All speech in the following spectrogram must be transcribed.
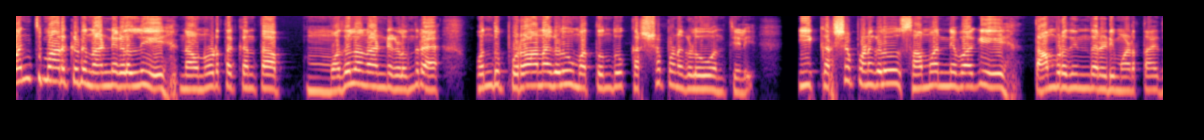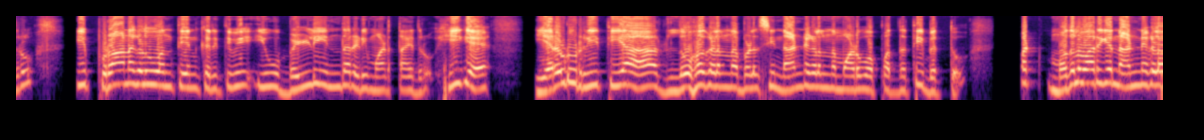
ಪಂಚ್ ಮಾರ್ಕಡ್ ನಾಣ್ಯಗಳಲ್ಲಿ ನಾವು ನೋಡ್ತಕ್ಕಂಥ ಮೊದಲ ನಾಣ್ಯಗಳು ಅಂದ್ರೆ ಒಂದು ಪುರಾಣಗಳು ಮತ್ತೊಂದು ಕರ್ಷಪಣಗಳು ಅಂತೇಳಿ. ಈ ಕರ್ಷಪಣಗಳು ಸಾಮಾನ್ಯವಾಗಿ ತಾಮ್ರದಿಂದ ರೆಡಿ ಮಾಡ್ತಾ ಇದ್ರು. ಈ ಪುರಾಣಗಳು ಅಂತ ಏನ್ ಕರಿತೀವಿ? ಇವು ಬೆಳ್ಳಿಯಿಂದ ರೆಡಿ ಮಾಡ್ತಾ ಇದ್ರು. ಹೀಗೆ ಎರಡು ರೀತಿಯ ಲೋಹಗಳನ್ನು ಬಳಸಿ ನಾಣ್ಯಗಳನ್ನು ಮಾಡುವ ಪದ್ಧತಿ ಬೆತ್ತು. ಬಟ್ ಮೊದಲ ಬಾರಿಗೆ ನಾಣ್ಯಗಳ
